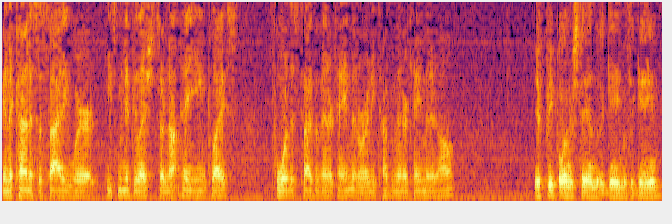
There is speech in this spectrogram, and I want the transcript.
in a kind of society where these manipulations are not taking place for this type of entertainment or any type of entertainment at all? If people understand that a game is a game,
